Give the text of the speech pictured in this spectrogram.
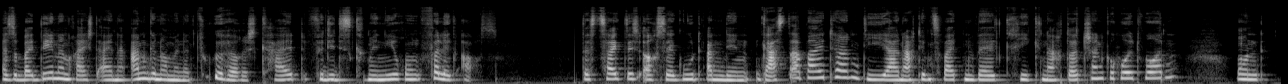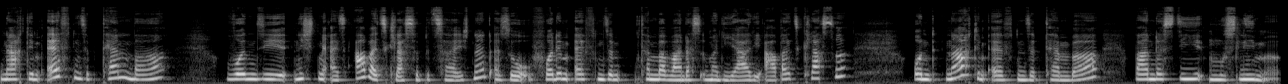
Also bei denen reicht eine angenommene Zugehörigkeit für die Diskriminierung völlig aus. Das zeigt sich auch sehr gut an den Gastarbeitern, die ja nach dem Zweiten Weltkrieg nach Deutschland geholt wurden. Und nach dem 11. September wurden sie nicht mehr als Arbeitsklasse bezeichnet. Also vor dem 11. September war das immer die ja die Arbeitsklasse. Und nach dem 11. September waren das die Muslime.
